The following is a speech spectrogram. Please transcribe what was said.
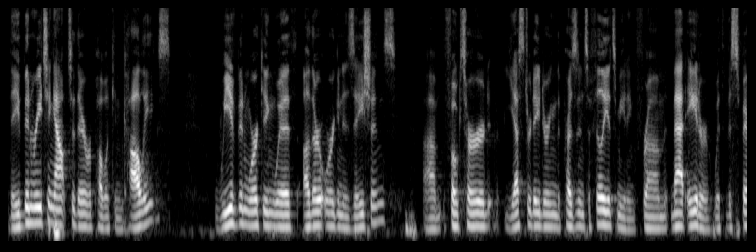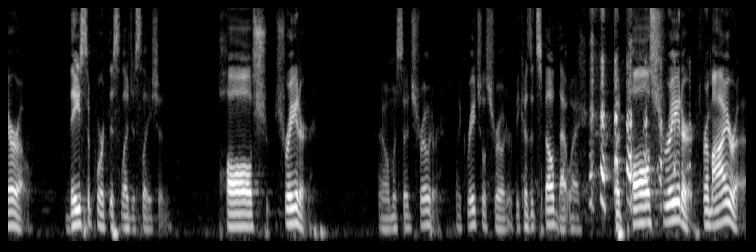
They've been reaching out to their Republican colleagues. We have been working with other organizations. Um, folks heard yesterday during the President's Affiliates meeting from Matt Ader with Vispero. They support this legislation. Paul Sch- Schrader, I almost said Schroeder, like Rachel Schroeder, because it's spelled that way. but Paul Schrader from Aira.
